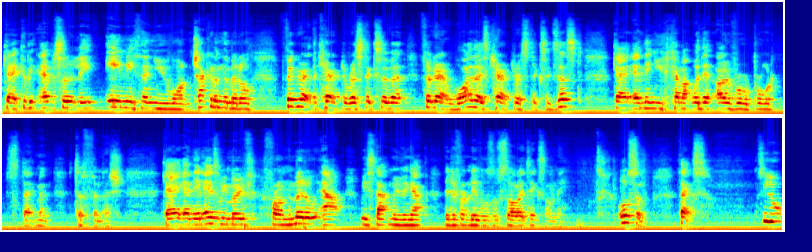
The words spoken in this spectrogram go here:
Okay, it could be absolutely anything you want. Chuck it in the middle. Figure out the characteristics of it. Figure out why those characteristics exist. Okay, and then you come up with that overall broad statement to finish. Okay, and then as we move from the middle out, we start moving up the different levels of solo taxonomy. Awesome. Thanks. See you.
